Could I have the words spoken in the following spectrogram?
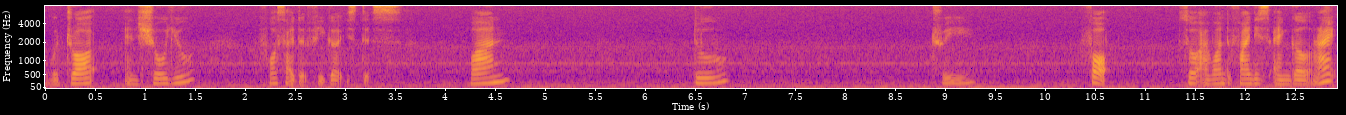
I will draw and show you four-sided figure is this one two, three, four. So I want to find this angle, right?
